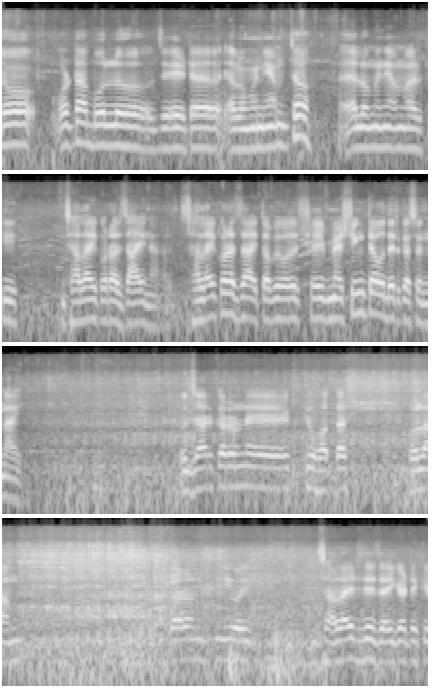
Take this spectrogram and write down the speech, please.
তো ওটা বলল যে এটা অ্যালুমিনিয়াম তো, অ্যালুমিনিয়াম আর কি ঝালাই করা যায় না। ঝালাই করা যায়, তবে সেই মেশিনটা ওদের কাছে নাই। তো যার কারণে একটু হতাশ হলাম। কারণ কি ওই ঝালাইয়ের যে জায়গাটাকে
